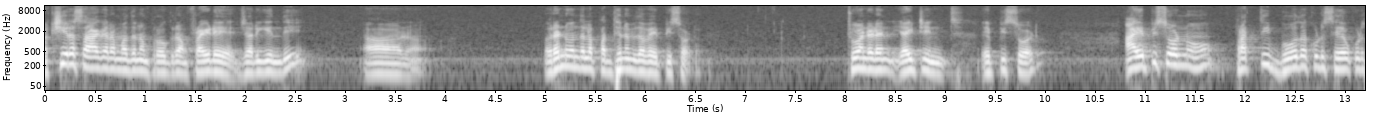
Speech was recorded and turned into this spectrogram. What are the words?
క్షీరసాగర మదనం ప్రోగ్రాం ఫ్రైడే జరిగింది. రెండు వందల పద్దెనిమిదవ episode. Two hundred and eighteenth episode. ఆ ఎపిసోడ్ను ప్రతి బోధకుడు సేవకుడు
